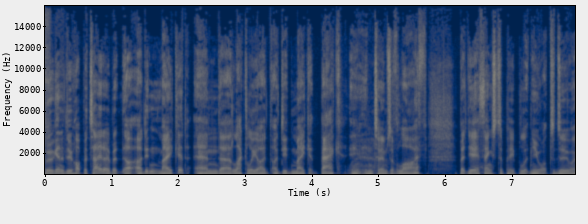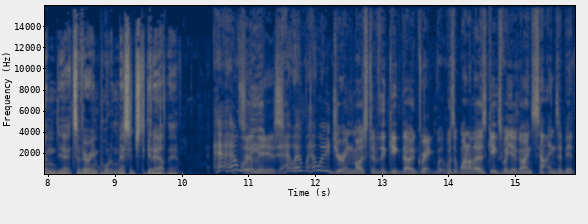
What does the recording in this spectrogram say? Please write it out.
we were going to do Hot Potato, but I, I didn't make it. And uh, luckily, I, I did make it back in, in terms of life. But yeah, thanks to people that knew what to do. And yeah, it's a very important message to get out there. How, how were you? How, how, how were you during most of the gig, though, Greg? Was it one of those gigs where you're going something's a bit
